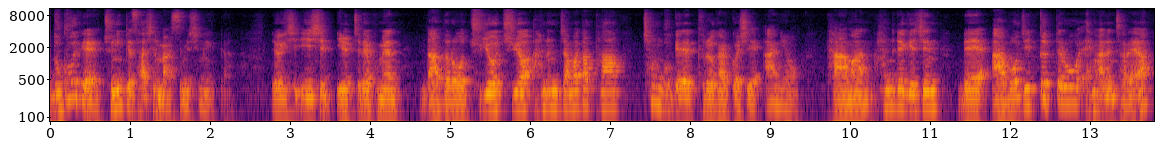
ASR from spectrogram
누구에게 주님께서 하신 말씀이십니까? 여기 21절에 보면 나더러 주여 주여 하는 자마다 다 천국에 들어갈 것이 아니요 다만 하늘에 계신 내 아버지 뜻대로 행하는 자라야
